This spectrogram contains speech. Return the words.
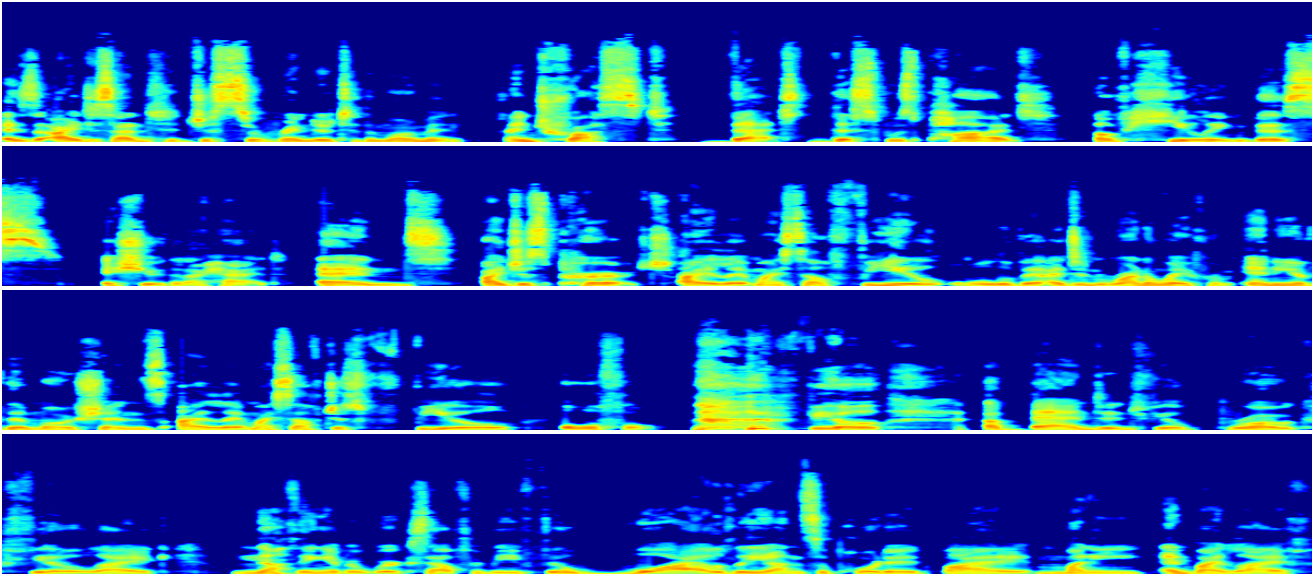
is I decided to just surrender to the moment and trust that this was part of healing this issue that I had. And I just purged. I let myself feel all of it. I didn't run away from any of the emotions. I let myself just feel awful, feel abandoned, feel broke, feel like nothing ever works out for me, feel wildly unsupported by money and by life.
